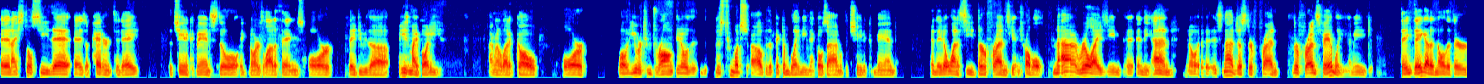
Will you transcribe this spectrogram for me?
And I still see that as a pattern today. The chain of command still ignores a lot of things, or they do the "he's my buddy, I'm going to let it go," or well, you were too drunk. You know, there's too much of the victim blaming that goes on with the chain of command, and they don't want to see their friends get in trouble. Not realizing in the end, you know, it's not just their friend, their friend's family. I mean, they they got to know that their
